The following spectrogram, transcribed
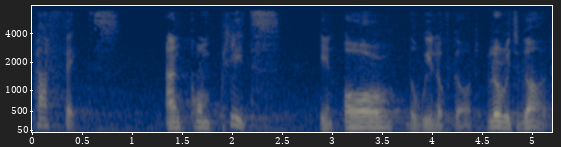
perfect and complete in all the will of God. Glory to God.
